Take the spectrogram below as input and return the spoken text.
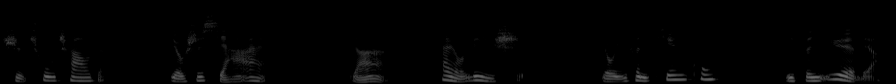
是粗糙的。有时狭隘，然而它有历史，有一份天空，一份月亮，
